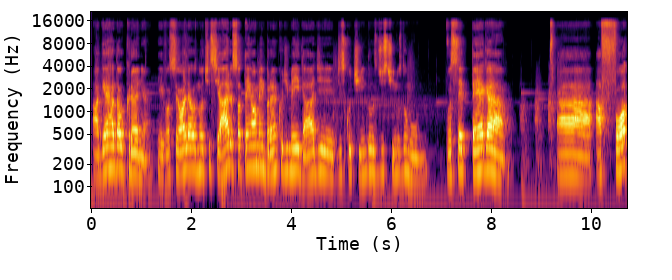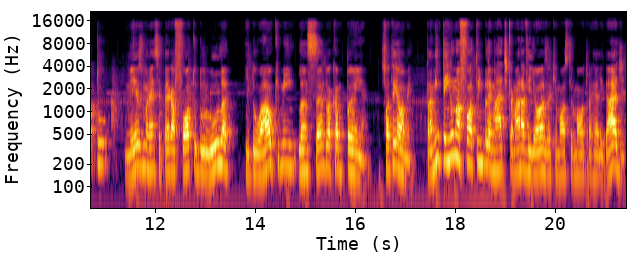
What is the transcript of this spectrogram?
a guerra da Ucrânia e você olha os noticiários, só tem homem branco de meia idade discutindo os destinos do mundo. Você pega a, a foto mesmo, né? Você pega a foto do Lula e do Alckmin lançando a campanha. Só tem homem. Para mim tem uma foto emblemática, maravilhosa, que mostra uma outra realidade,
